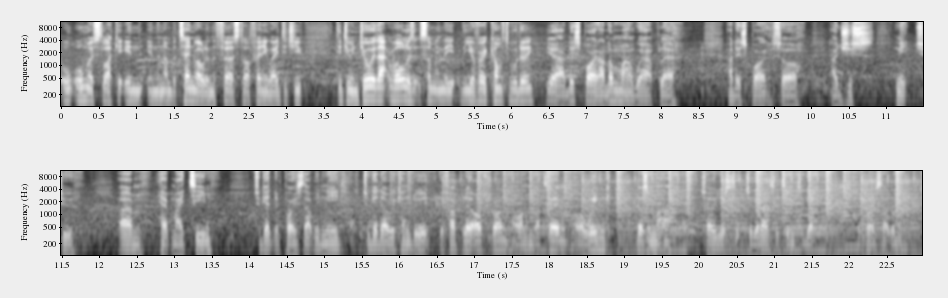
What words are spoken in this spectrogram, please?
almost like it in in the number ten role in the first half. Anyway, did you did you enjoy that role? Is it something that you're very comfortable doing? Yeah, at this point, I don't mind where I play. At this point, so I just need to um, help my team to get the points that we need. Together we can do it. If I play up front or number 10 or wing, doesn't matter. So we just stick together as a team to get the points that we need.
